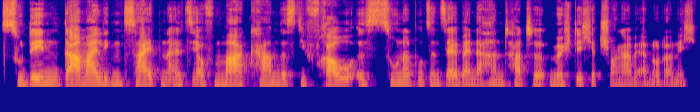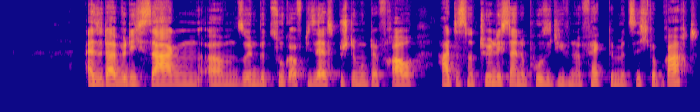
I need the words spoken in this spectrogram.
zu den damaligen Zeiten, als sie auf den Markt kam, dass die Frau es zu 100 Prozent selber in der Hand hatte, möchte ich jetzt schwanger werden oder nicht. Also da würde ich sagen, ähm, so in Bezug auf die Selbstbestimmung der Frau hat es natürlich seine positiven Effekte mit sich gebracht,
